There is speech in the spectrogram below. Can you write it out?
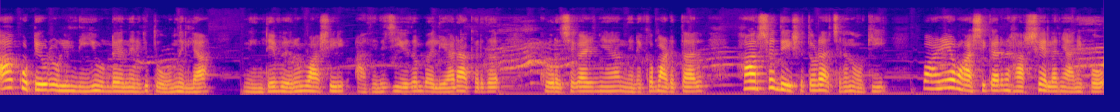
ആ കുട്ടിയുടെ ഉള്ളിൽ നീ ഉണ്ട് എന്ന് എനിക്ക് തോന്നുന്നില്ല. നിന്റെ വെറും വാശിയിൽ അതിന്റെ ജീവിതം ബലിയാടാക്കരുത്. കുറച്ചു കഴിഞ്ഞ് നിനക്ക് മടുത്താൽ ഹർഷ ദേഷ്യത്തോടെ അച്ഛനെ നോക്കി. പഴയ വാശിക്കാരൻ ഹർഷയല്ല ഞാനിപ്പോൾ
